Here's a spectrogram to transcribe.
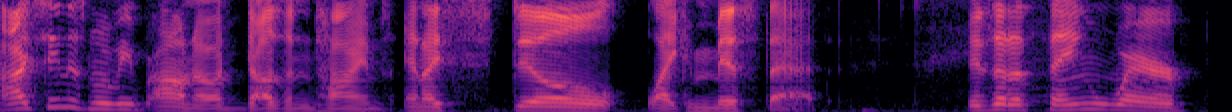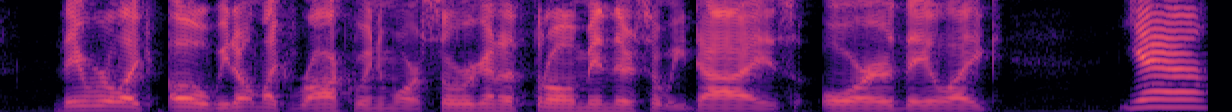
I've seen this movie I don't know a dozen times and I still like miss that. Is it a thing where they were like, oh, we don't like Rocco anymore, so we're gonna throw him in there so he dies, or are they like, yeah,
